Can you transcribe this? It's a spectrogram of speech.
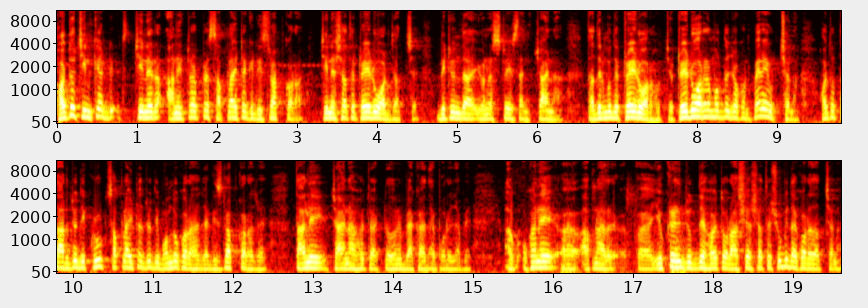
হয়তো চীনকে চীনের আনইন্টারাপ্টেড সাপ্লাইটাকে ডিস্টার্ব করা, চীনের সাথে ট্রেড ওয়ার যাচ্ছে between the United States and China তাদের মধ্যে ট্রেড ওয়ার হচ্ছে। ট্রেড ওয়ারের মধ্যে যখন পেরে উঠছে না, হয়তো তার যদি ক্রুড সাপ্লাইটা যদি বন্ধ করা যায় ডিস্টার্ব করা যায়, তাহলে চায়না হয়তো একটা ধরনের বেকায়দায় পড়ে যাবে। ওখানে আপনার ইউক্রেন যুদ্ধে হয়তো রাশিয়ার সাথে সুবিধা করা যাচ্ছে না।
